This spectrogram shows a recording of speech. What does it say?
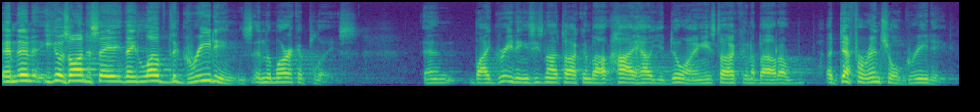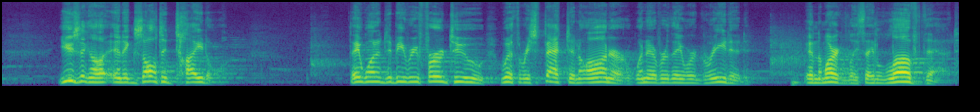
And then he goes on to say they loved the greetings in the marketplace. And by greetings, he's not talking about, hi, how you doing? He's talking about a, a deferential greeting, using a, an exalted title. They wanted to be referred to with respect and honor whenever they were greeted in the marketplace. They loved that.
